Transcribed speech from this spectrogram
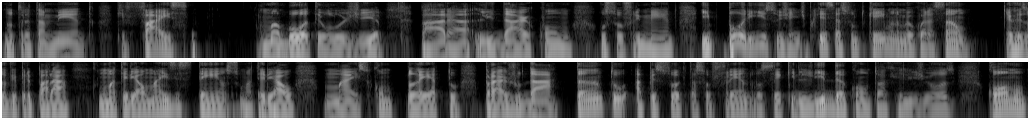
no tratamento, que faz uma boa teologia para lidar com o sofrimento. E por isso, gente, porque esse assunto queima no meu coração, eu resolvi preparar um material mais extenso, um material mais completo para ajudar tanto a pessoa que está sofrendo, você que lida com o toque religioso, como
